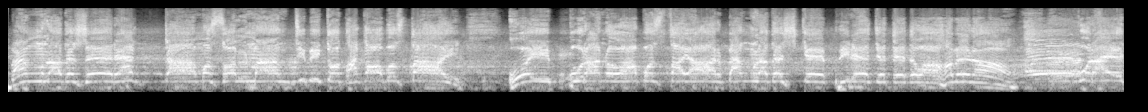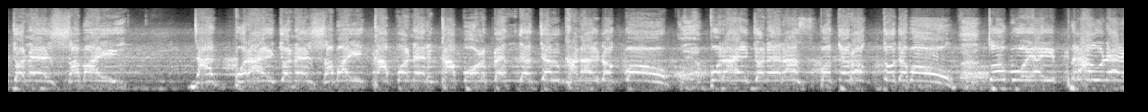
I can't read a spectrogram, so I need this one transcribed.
বাংলাদেশের একটা মুসলমান জীবিত থাকা অবস্থায় ওই পুরানো আর বাংলাদেশকে ফিরে যেতে দেওয়া হবে না। প্রয়োজনে সবাই যাক প্রয়োজনে সবাই কাপনের কাপড় বেঁধে জেলখানায় ঢুকবো। প্রয়োজনে রাজপথে রক্ত দেব। তবু এই ব্রাউনের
